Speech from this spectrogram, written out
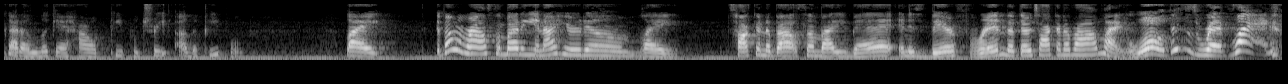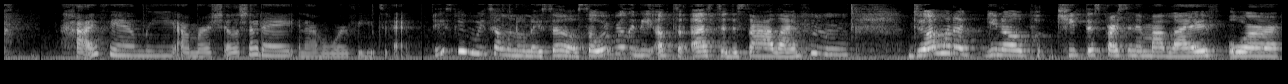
You got to look at how people treat other people. Like, if I'm around somebody and I hear them, like, talking about somebody bad and it's their friend that they're talking about, I'm like, whoa, this is red flag. Hi, family. I'm Marchell Sade, and I have a word for you today. These people be telling on themselves, so it really be up to us to decide, like, hmm, do I want to, you know, keep this person in my life? Or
